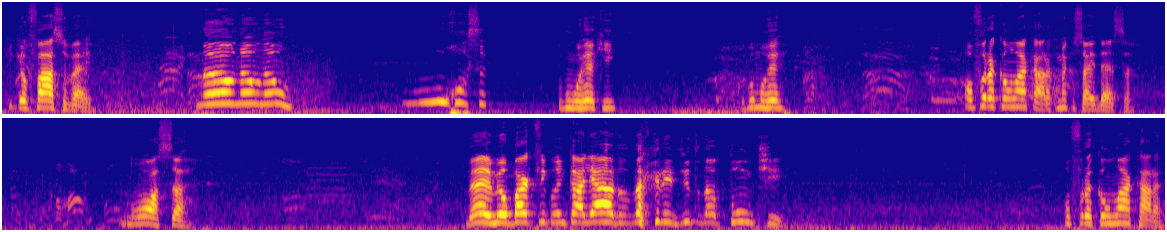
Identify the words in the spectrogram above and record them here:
O que, que eu faço, velho? Não, não, não! Nossa! Eu vou morrer aqui. Eu vou morrer. Olha o furacão lá, cara. Como é que eu saio dessa? Nossa! Velho, meu barco ficou encalhado. Não acredito da ponte. Olha o furacão lá, cara.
